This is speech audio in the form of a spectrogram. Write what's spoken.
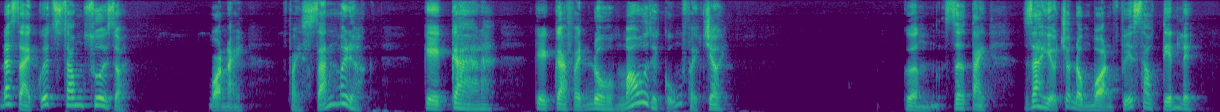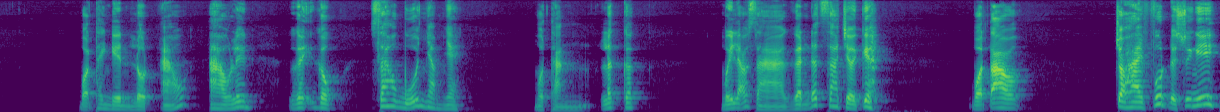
đã giải quyết xong xuôi rồi. Bọn này phải sắn mới được, kể cả là kể cả phải đổ máu thì cũng phải chơi. Cường giơ tay ra hiệu cho đồng bọn phía sau tiến lên. Bọn thanh niên lột áo, ào lên, gậy gộc, dao búa nhằm nhẹ. Một thằng lấc cấc. Mấy lão già gần đất xa trời kia. Bọn tao cho hai phút để suy nghĩ.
